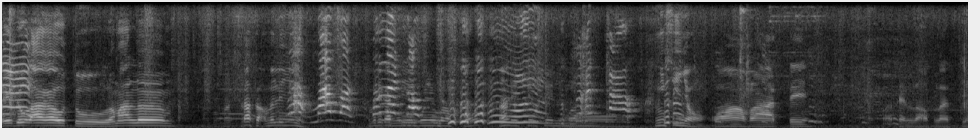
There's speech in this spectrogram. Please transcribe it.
Tidur lah kau tuh, lah malam. Kakak belinya. Maman. Beri kasih punya. Ngisinya. Wah, pelatih. Rela pelatih.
